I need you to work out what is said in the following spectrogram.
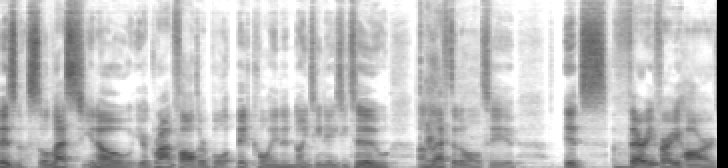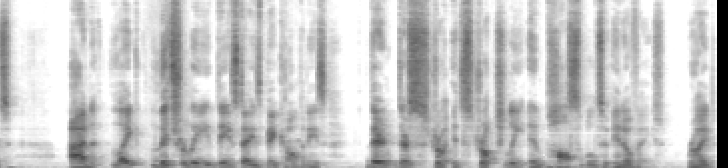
business, unless you know your grandfather bought Bitcoin in 1982 and left it all to you. It's very very hard, and like literally these days, big companies they're they're stru- it's structurally impossible to innovate. Right?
